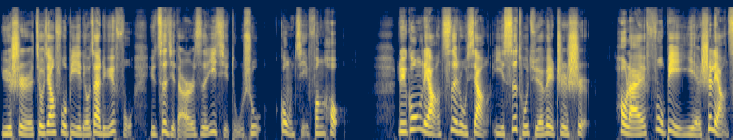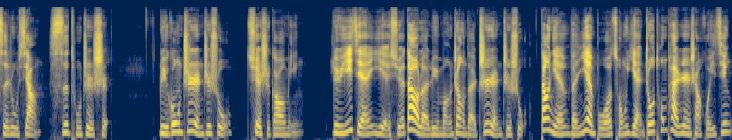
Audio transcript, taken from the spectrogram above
于是就将复辟留在吕府，与自己的儿子一起读书，供给丰厚。吕公两次入相，以司徒爵位致仕。后来复辟也是两次入相，司徒致仕。吕公知人之术确实高明。吕夷简也学到了吕蒙正的知人之术。当年文彦博从兖州通判任上回京，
